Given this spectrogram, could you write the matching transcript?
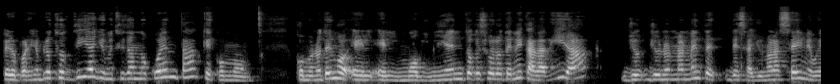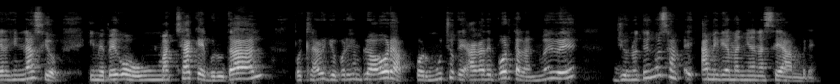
pero por ejemplo estos días yo me estoy dando cuenta que como, como no tengo el, el movimiento que suelo tener cada día, yo, yo, normalmente desayuno a las seis, me voy al gimnasio y me pego un machaque brutal. Pues claro, yo por ejemplo ahora, por mucho que haga deporte a las nueve, yo no tengo a media mañana ese hambre.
